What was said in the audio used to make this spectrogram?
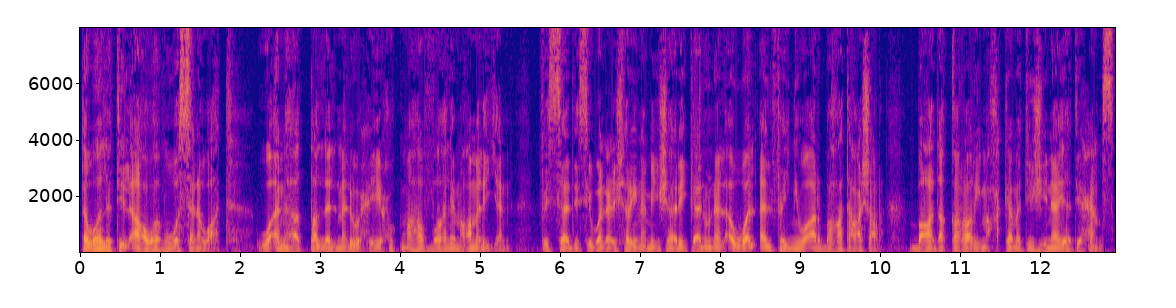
توالت الأعوام والسنوات وأنهى الطل الملوحي حكمها الظالم عمليا في السادس والعشرين من شهر كانون الأول 2014 بعد قرار محكمة جنايات حمص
